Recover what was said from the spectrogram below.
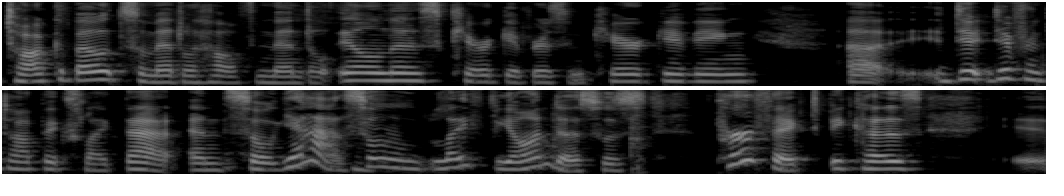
talk about. So, mental health and mental illness, caregivers and caregiving, uh, di- different topics like that. And so, yeah, so Life Beyond Us was perfect because, eh,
